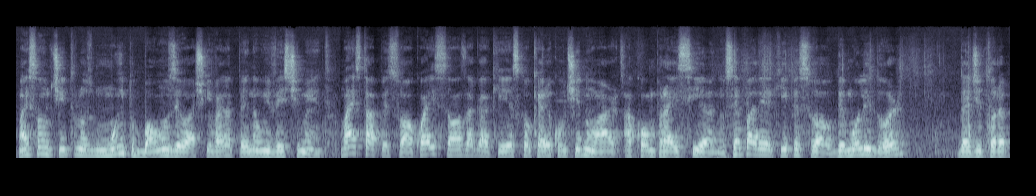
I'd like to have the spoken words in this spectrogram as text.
mas são títulos muito bons, eu acho que vale a pena um investimento. Mas tá pessoal, quais são as HQs que eu quero continuar a comprar esse ano? Eu separei aqui pessoal, Demolidor, da editora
